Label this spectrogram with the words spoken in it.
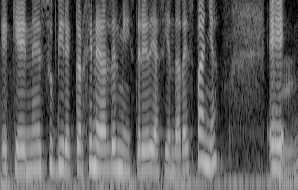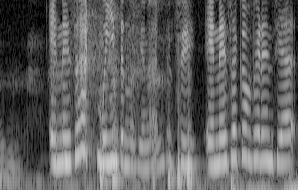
eh, quien es subdirector general del Ministerio de Hacienda de España. Eh, en esa muy internacional. Sí en esa conferencia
